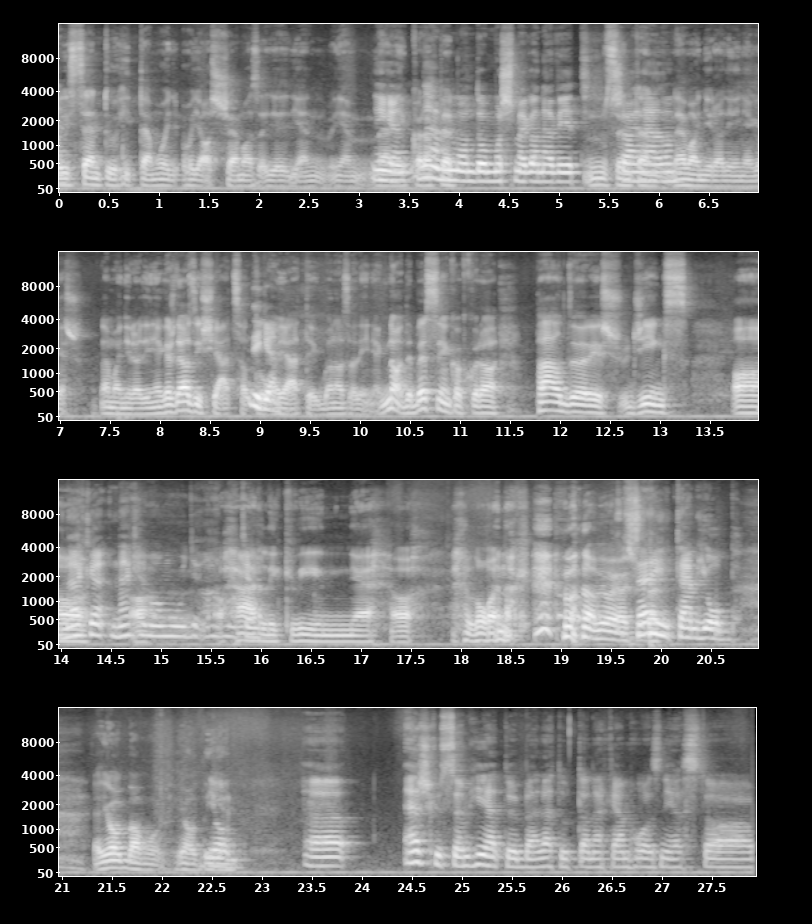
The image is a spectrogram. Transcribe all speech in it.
arról is szentül hittem, hogy, hogy az sem, az egy, egy ilyen, ilyen igen, mellékkarakter. nem mondom most meg a nevét, Mm, Szerintem sajnálom. nem annyira lényeges. Nem annyira lényeges, de az is játszható Igen. a játékban, az a lényeg. Na, de beszéljünk akkor a Powder és Jinx, a, Neke, nekem a, amúgy... a nekem, Harley Quinn-je a lolnak, valami olyan Szerintem jobb. Jobb amúgy, jobb, Jobb. igen. Uh, esküszöm hihetőbben le tudta nekem hozni ezt a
